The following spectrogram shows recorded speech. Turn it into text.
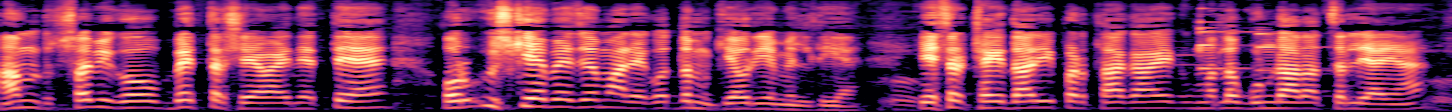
हम सभी को बेहतर सेवाएँ देते हैं और उसके वजह से हमारे को धमकी और ये मिलती है। ये सर ठेकेदारी प्रथा का एक मतलब गुंडा राज चल जाए हैं।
